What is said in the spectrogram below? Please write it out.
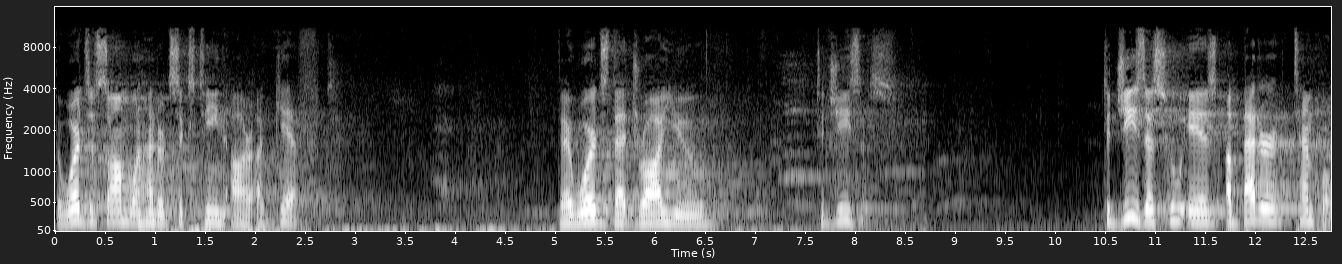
The words of Psalm 116 are a gift. They're words that draw you to Jesus. To Jesus, who is a better temple,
